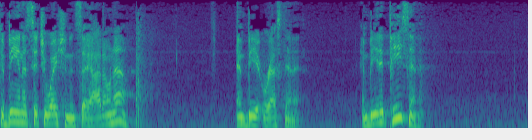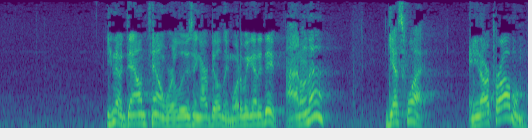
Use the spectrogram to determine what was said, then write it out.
to be in a situation and say, I don't know. And be at rest in it. And be at peace in it. You know, downtown, we're losing our building. What are we going to do? I don't know. Guess what? Ain't our problem.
